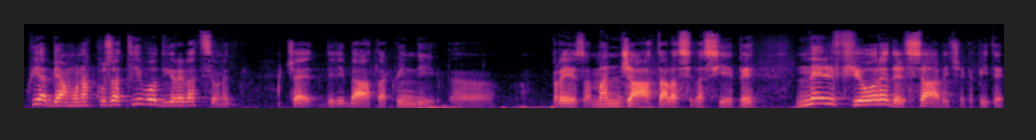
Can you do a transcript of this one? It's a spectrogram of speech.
Qui abbiamo un accusativo di relazione, cioè delibata, quindi eh, presa, mangiata la, la, siepe, nel fiore del salice, capite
